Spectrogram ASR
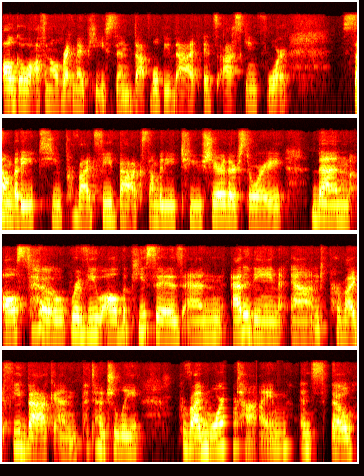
i'll go off and i'll write my piece and that will be that. It's asking for somebody to provide feedback somebody to share their story then also review all the pieces and editing and provide feedback and potentially provide more time. And so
